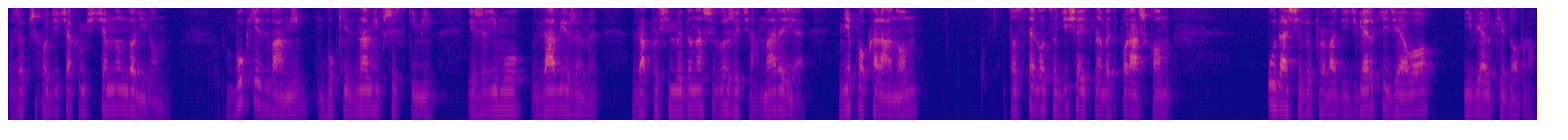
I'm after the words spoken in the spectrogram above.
że przechodzicie jakąś ciemną doliną. Bóg jest z Wami, Bóg jest z nami wszystkimi, jeżeli Mu zawierzymy. Zaprosimy do naszego życia Maryję, niepokalaną, to z tego, co dzisiaj jest nawet porażką, uda się wyprowadzić wielkie dzieło i wielkie dobro.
